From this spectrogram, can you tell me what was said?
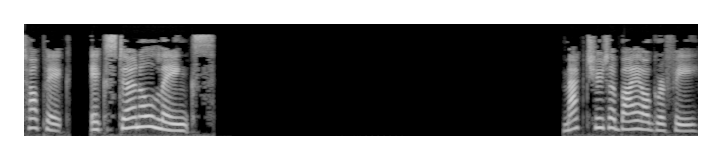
Topic: External links. MacTutor biography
